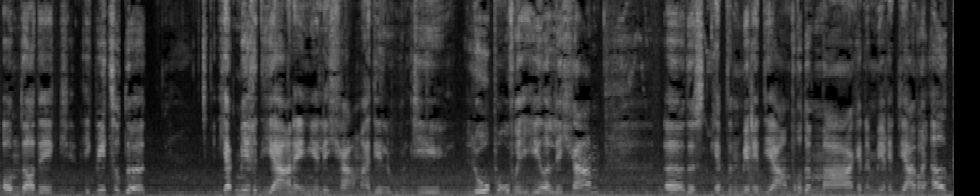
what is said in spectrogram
Omdat ik, ik weet zo de, je hebt meridianen in je lichaam. Die, die lopen over je hele lichaam. Uh, dus je hebt een meridiaan voor de maag en een meridiaan voor elk,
